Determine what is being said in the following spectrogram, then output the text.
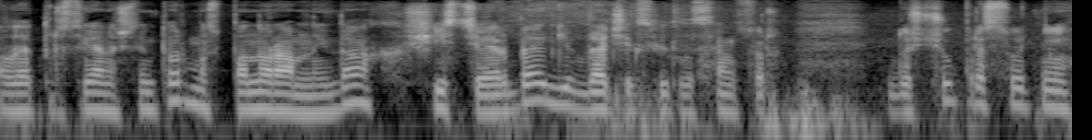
електростояночний тормоз, панорамний дах, 6 аербегів, датчик світлосенсор дощу присутній.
